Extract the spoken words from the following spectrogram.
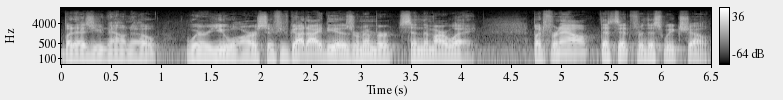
but as you now know, where you are. So if you've got ideas, remember, send them our way. But for now, that's it for this week's show.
